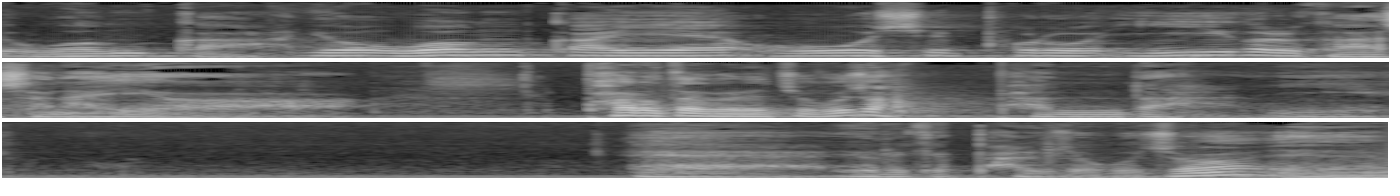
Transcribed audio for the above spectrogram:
원가. 요 원가의 50% 이익을 가산하여 팔았다 그랬죠. 그죠? 판다. 이익. 예 이렇게 팔죠. 그죠? 예.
